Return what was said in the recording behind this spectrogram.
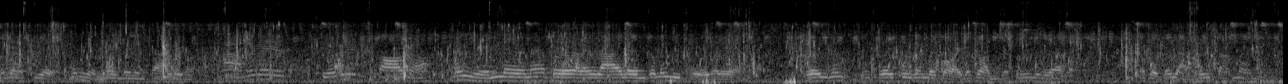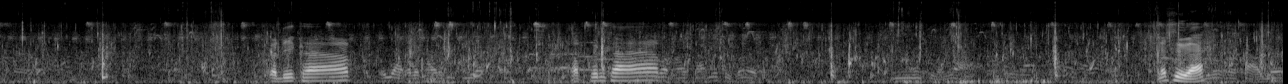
ไม่น่าเชื่อไม่เห็นในวงการเลยนะอ่าไม่ได้เสือไม่ได้ติดต่อเหรอ ไม่เห็นเลยนะ เบอร์อะไรไลน์เลยมันก็ไม่มีโผล่มาเลยอะเคยไม่เคยคุยกันบ่อยๆเมื่อก่อนมันจะซื้อเรือแล้วผมก็อยากซื้อซ้ำมันสวัสดีครับ ก็อยากเอาไปขายที่เยอะขอบคุณครับก็เอาซ้ำไม่ถูกก็เลยมีเงินสวยอะน้าเสือเรื่องของขายเยอะ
